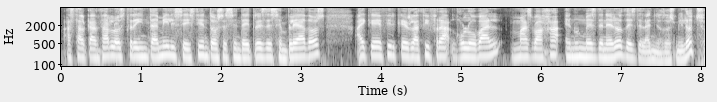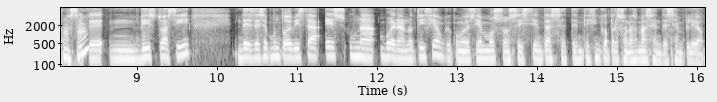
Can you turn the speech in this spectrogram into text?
hasta alcanzar los 30.663 desempleados. Hay que decir que es la cifra global más baja en un mes de enero desde el año 2008. Así que, mm, visto así, desde ese punto de vista es una buena noticia, aunque como decíamos son 675 personas más en desempleo.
